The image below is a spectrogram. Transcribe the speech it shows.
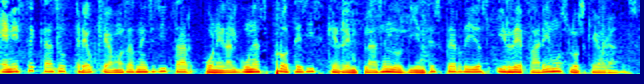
En este caso, creo que vamos a necesitar poner algunas prótesis que reemplacen los dientes perdidos y reparemos los quebrados.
